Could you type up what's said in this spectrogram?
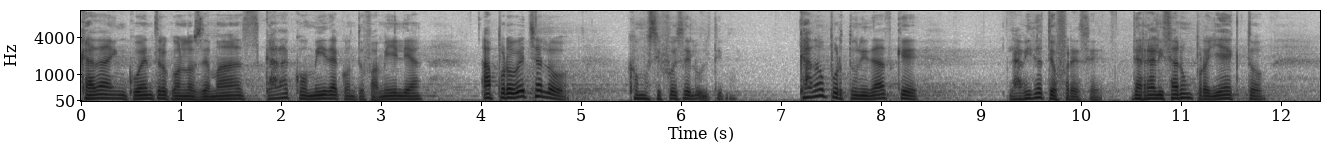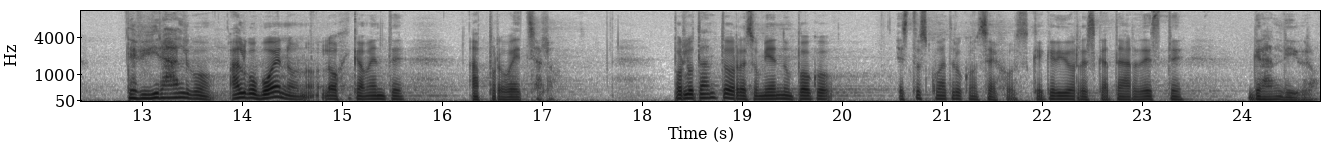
cada encuentro con los demás, cada comida con tu familia, aprovechalo como si fuese el último. Cada oportunidad que la vida te ofrece de realizar un proyecto, de vivir algo, algo bueno, lógicamente, aprovechalo. Por lo tanto, resumiendo un poco estos cuatro consejos que he querido rescatar de este gran libro,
